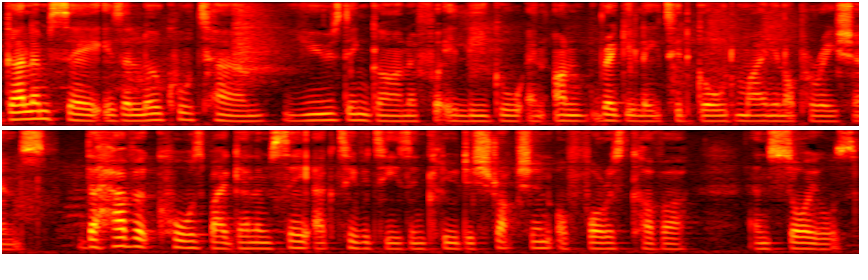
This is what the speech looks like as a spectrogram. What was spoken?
Galamsey is a local term used in Ghana for illegal and unregulated gold mining operations. The havoc caused by Galamsey activities include destruction of forest cover and soils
